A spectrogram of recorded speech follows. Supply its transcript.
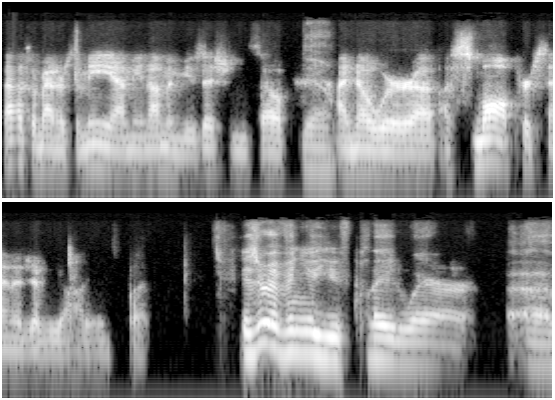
that's what matters to me. I mean, I'm a musician, so Yeah. I know we're a, a small percentage of the audience, but Is there a venue you've played where uh,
